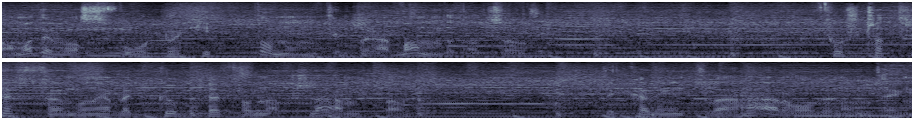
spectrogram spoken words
Fan vad det var svårt att hitta någonting på det här bandet alltså. Första träffen var en jävla gubbe från Atlanta. Det kan inte vara här har vi någonting.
